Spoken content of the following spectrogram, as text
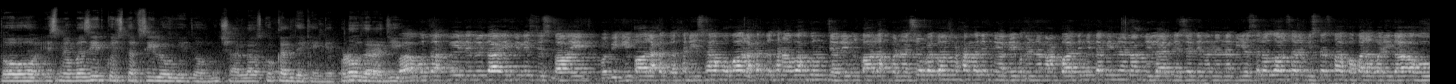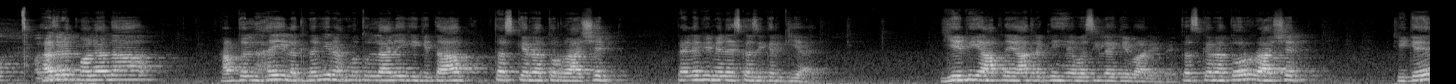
تو اس میں مزید کچھ تفصیل ہوگی تو انشاءاللہ اس کو کل دیکھیں گے۔ پڑھو ذرا جی۔ باب الرداء الاستسقاء وبه قال حدثني اسحاق قال حدثنا وهب بن جرير قال اخبرنا شعبة عن محمد بن ابي بكر عن عباد بن تميم عن عبد الله بن زيد ان النبي صلى الله عليه وسلم استسقى فقلب رداءه حضرت مولانا عبد الحی لکھنوی رحمۃ اللہ علیہ کی کتاب تذکرۃ الراشد پہلے بھی میں نے اس کا ذکر کیا ہے۔ یہ بھی آپ نے یاد رکھنی ہے وسیلہ کے بارے میں۔ تذکرۃ الراشد ٹھیک ہے؟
